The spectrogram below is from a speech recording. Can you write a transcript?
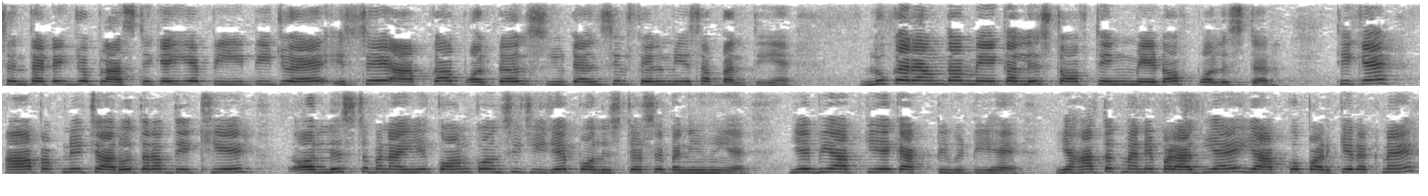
सिंथेटिक जो प्लास्टिक है, ये पीईटी जो है, इससे आपका बॉटल्स यूटेंसिल फ़िल्म ये सब बनती हैं. Look around the make a list of thing made of polyester ठीक है? आप अपने चारों तरफ़ देखिए और लिस्ट बनाइए कौन कौन सी चीज़ें पॉलिस्टर से बनी हुई हैं। ये भी आपकी एक एक्टिविटी है। यहाँ तक मैंने पढ़ा दिया है, ये आपको पढ़ के रखना है,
